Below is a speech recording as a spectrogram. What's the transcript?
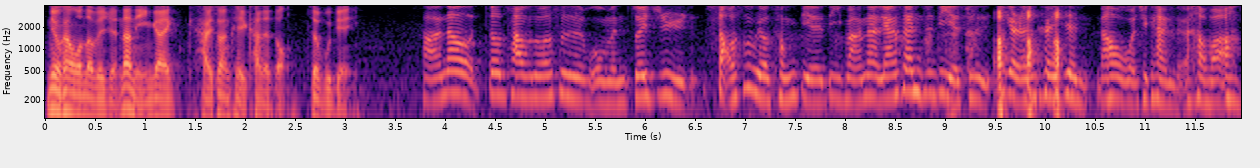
你有看《Wonder Vision》？那你应该还算可以看得懂这部电影。好，那我就差不多是我们追剧少数有重叠的地方。那《梁山之地》也是一个人推荐，然后我去看的，好不好？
